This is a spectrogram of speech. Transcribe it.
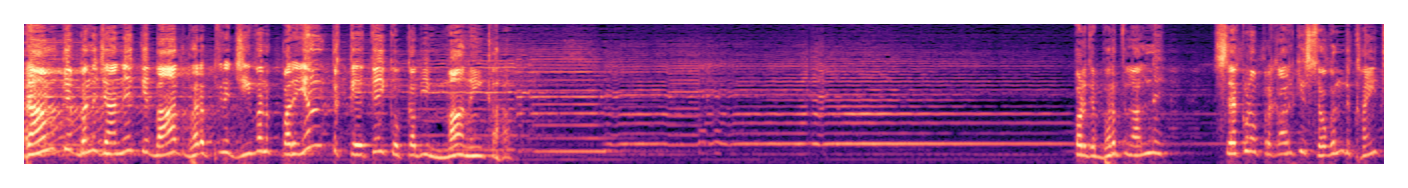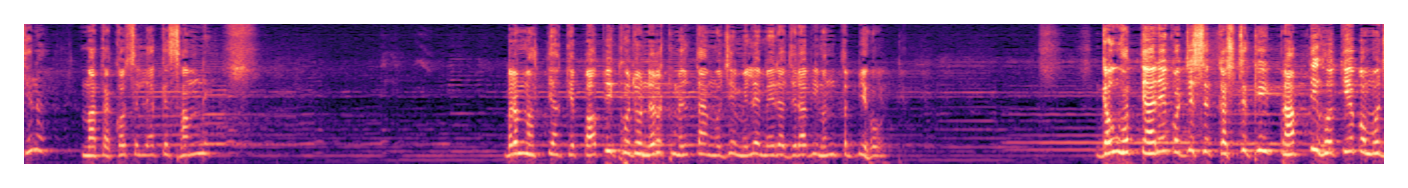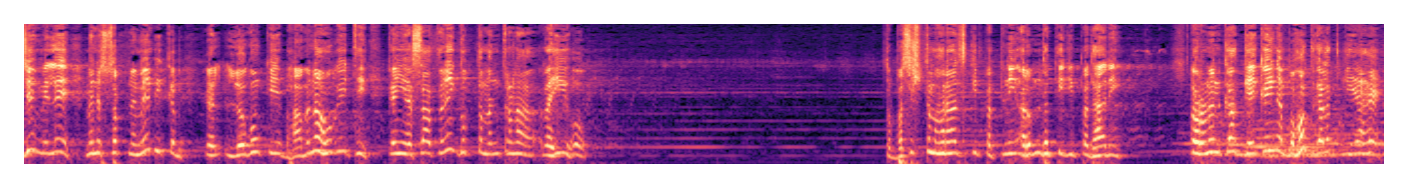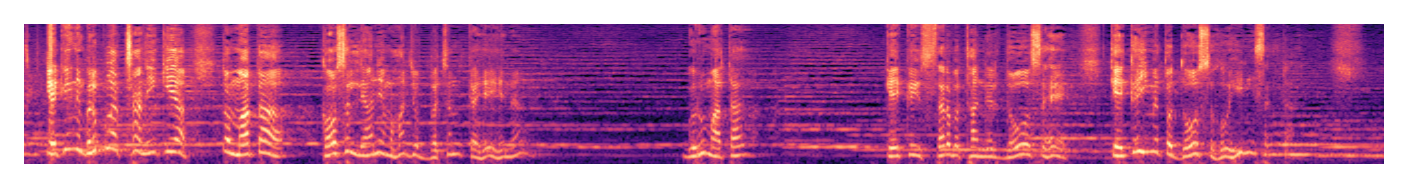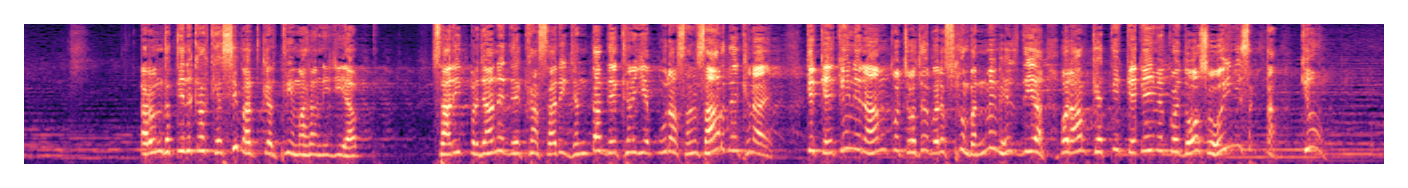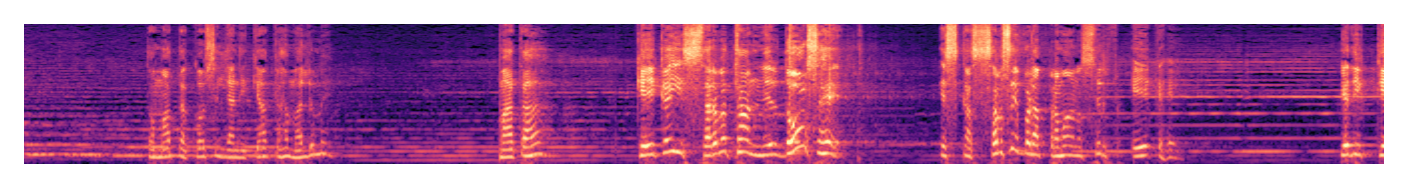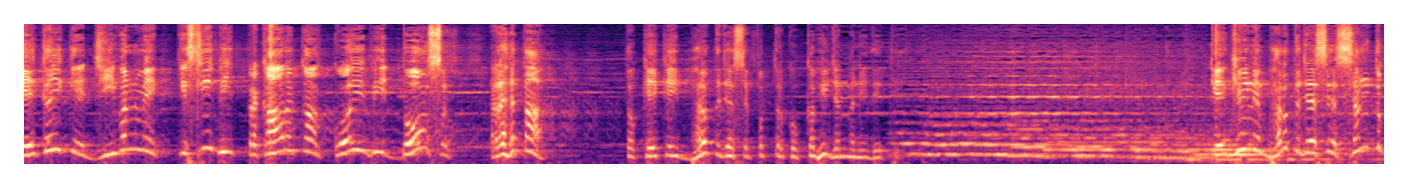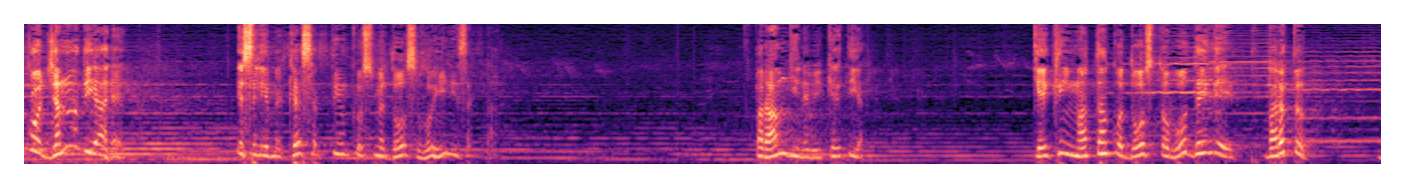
राम के बन जाने के बाद भरत ने जीवन पर्यंत केकई को कभी माँ नहीं कहा। और जब भरतलाल ने सैकड़ों प्रकार की सौगंध खाई थी ना, माता कौशल्या के सामने ब्रह्म हत्या के पापी को जो नरक मिलता है, मुझे मिले, मेरा जरा भी मंतव्य हो। गौ हत्यारे को जिस कष्ट की प्राप्ति होती है, वो मुझे मिले। मैंने स्वप्न में भी कभी लोगों की भावना हो गई थी, कहीं ऐसा तो नहीं गुप्त मंत्रणा रही हो। तो वशिष्ठ महाराज की पत्नी अरुंधति जी पधारी, और उन्होंने कहा केकई ने बहुत गलत किया है केकई ने बिल्कुल अच्छा नहीं किया। तो माता कौशल्या ने वहाँ जो वचन कहे है ना, गुरु माता केकई सर्वथा निर्दोष है केकई में तो दोष हो ही नहीं सकता। अरुंधति ने कहा, कैसी बात करती है महारानी जी आप? सारी प्रजा ने देखा, सारी जनता देख रही है, पूरा संसार देख रहा है कि केकई ने राम को चौथे वर्ष को वन में भेज दिया और आप कहती है केकई में कोई दोष हो ही नहीं सकता। क्यों? तो माता कौशल्या ने क्या कहा मालूम है? माता केकई सर्वथा निर्दोष है। इसका सबसे बड़ा प्रमाण सिर्फ़ एक है। यदि केकई के जीवन में किसी भी प्रकार का कोई भी दोष रहता तो केकई भरत जैसे पुत्र को कभी जन्म नहीं देती। केकई ने भरत जैसे संत को जन्म दिया है, इसलिए मैं कह सकती हूँ कि उसमें दोष हो ही नहीं सकता। और राम जी ने भी कह दिया, केकई माता को दोष तो वो देंगे, भरत,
